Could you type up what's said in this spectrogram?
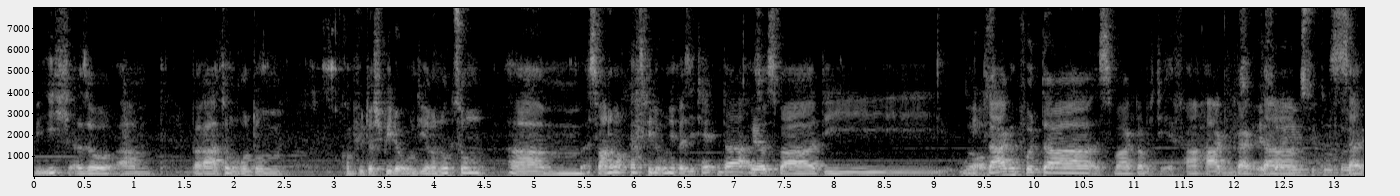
wie ich, also ähm, Beratung rund um Computerspiele und ihre Nutzung. Ähm, es waren aber auch ganz viele Universitäten da, also Ja. es war die So aus- Klagenfurt da, es war glaube ich die FH Hagenberg Das da, FH-Institut Sa-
